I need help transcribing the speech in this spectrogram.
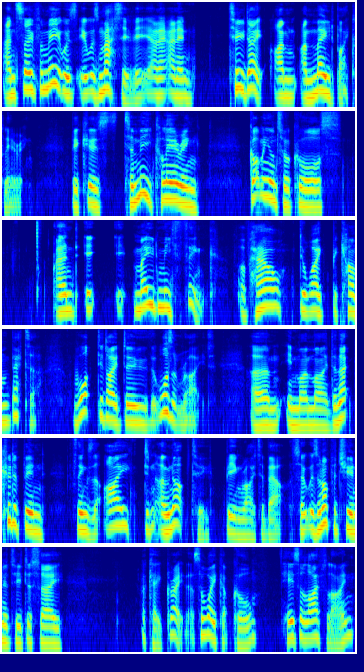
And so for me, it was it was massive. It, and, and in to date, I'm I'm made by clearing, because to me, clearing got me onto a course, and it it made me think of how do I become better? What did I do that wasn't right um, in my mind? And that could have been things that I didn't own up to being right about. So it was an opportunity to say, okay, great, that's a wake up call. Here's a lifeline.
